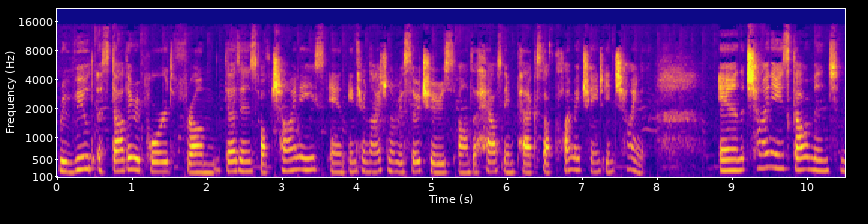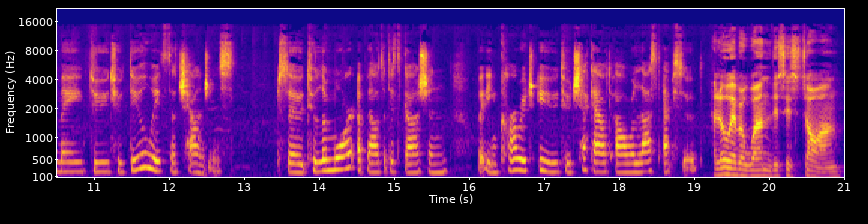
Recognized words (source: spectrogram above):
reviewed a study report from dozens of Chinese and international researchers on the health impacts of climate change in China and the Chinese government may do to deal with the challenges. So, to learn more about the discussion, we encourage you to check out our last episode. Hello, everyone. This is Zhao Ang.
